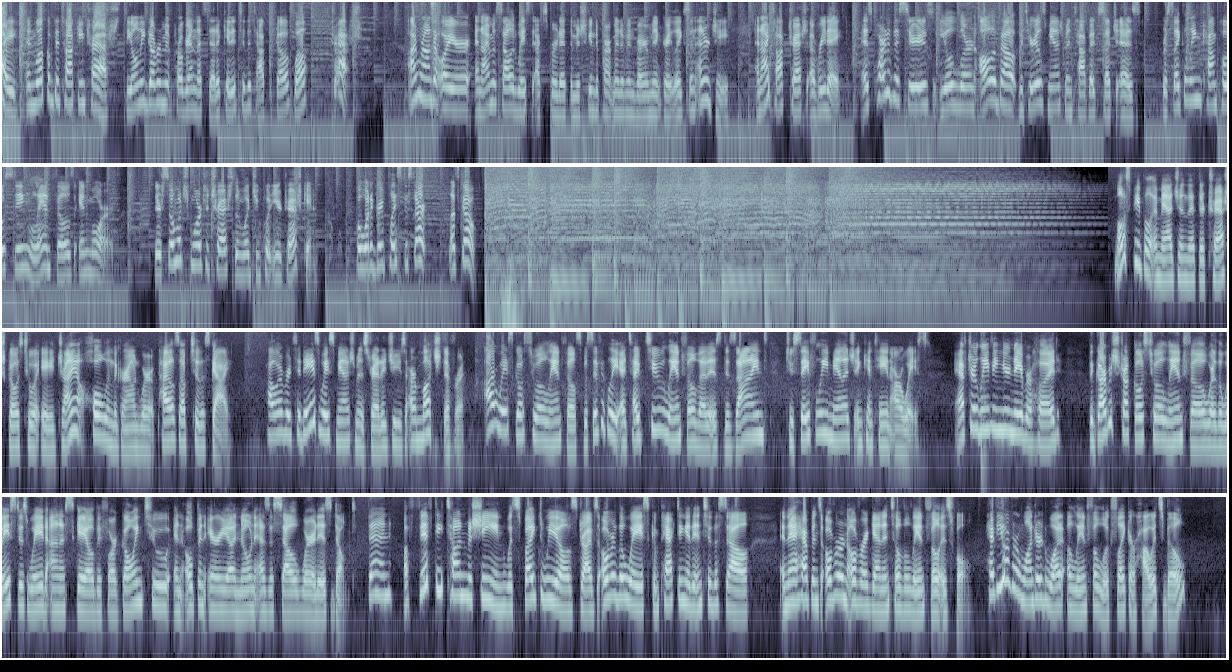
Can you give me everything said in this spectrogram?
Hi, and welcome to Talking Trash, the only government program that's dedicated to the topic of, well, trash. I'm Rhonda Oyer, and I'm a solid waste expert at the Michigan Department of Environment, Great Lakes, and Energy, and I talk trash every day. As part of this series, you'll learn all about materials management topics such as recycling, composting, landfills, and more. There's so much more to trash than what you put in your trash can. But what a great place to start! Let's go! Most people imagine that their trash goes to a giant hole in the ground where it piles up to the sky. However, today's waste management strategies are much different. Our waste goes to a landfill, specifically a type 2 landfill that is designed to safely manage and contain our waste. After leaving your neighborhood, the garbage truck goes to a landfill where the waste is weighed on a scale before going to an open area known as a cell where it is dumped. Then, a 50 ton machine with spiked wheels drives over the waste, compacting it into the cell, and that happens over and over again until the landfill is full. Have you ever wondered what a landfill looks like or how it's built?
